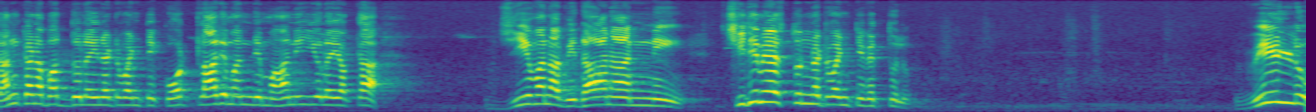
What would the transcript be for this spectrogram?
కంకణబద్ధులైనటువంటి కోట్లాది మంది మహనీయుల యొక్క జీవన విధానాన్ని చిదిమేస్తున్నటువంటి వ్యక్తులు. వీళ్ళు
